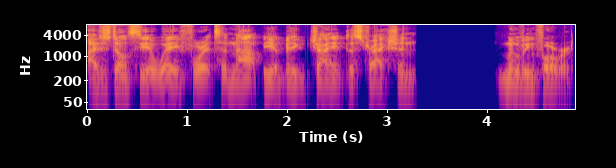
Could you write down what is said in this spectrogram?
I just don't see a way for it to not be a big giant distraction moving forward.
